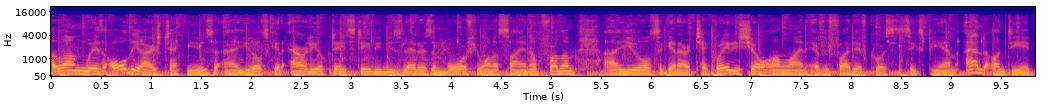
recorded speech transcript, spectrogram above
along with all the Irish tech news. Uh, you'll also get hourly updates, daily newsletters, and more if you want to sign up for them. Uh, you also get our Tech Radio show online every Friday, of course, at 6 p.m. and on DAB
